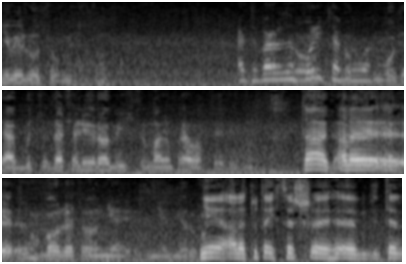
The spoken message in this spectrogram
nie wyrzucą mnie stąd. A dwa razy polita no, była. Bo jakby to zaczęli robić, to mają prawo wtedy. Nie? Tak, ale... Jest Boże, to nie, nie, nie ruszą. Nie, ale tutaj chcesz e, e, ten,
